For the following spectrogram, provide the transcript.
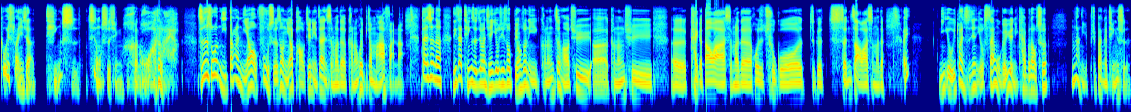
各位算一下，停驶这种事情很划得来啊。只是说你当然你要复驶的时候，你要跑监理站什么的，可能会比较麻烦啦。但是呢，你在停驶这段期间，尤其说，比方说你可能正好去呃，可能去呃开个刀啊什么的，或者出国这个深造啊什么的，哎，你有一段时间有三五个月你开不到车。那你去办个停驶，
